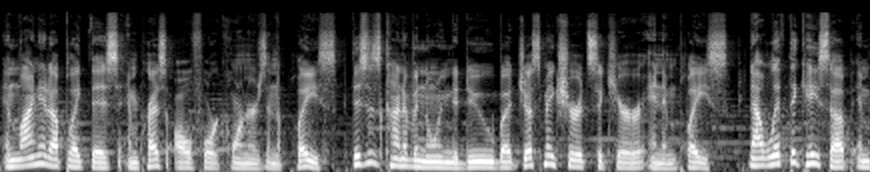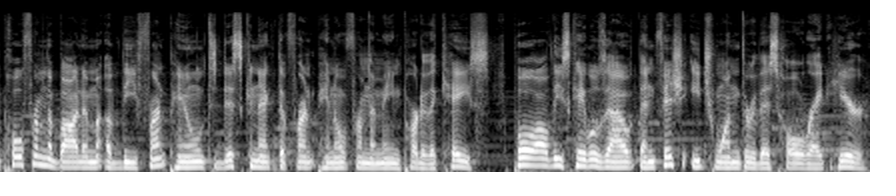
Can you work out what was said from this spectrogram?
and line it up like this and press all four corners into place. This is kind of annoying to do, but just make sure it's secure and in place. Now lift the case up and pull from the bottom of the front panel to disconnect the front panel from the main part of the case. Pull all these cables out, then fish each one through this hole right here.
